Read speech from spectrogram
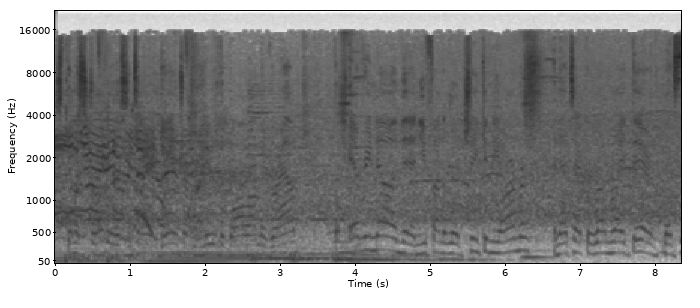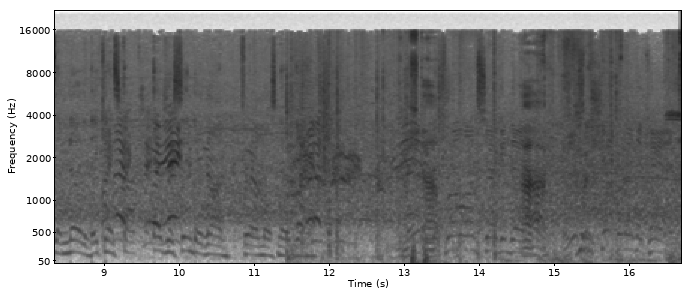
It's been a struggle this entire game trying to move the ball on the ground. But every now and then you find a little chink in the armor, and that type of run right there lets them know that they can't stop every single run for almost no gain. Stop. Throw on second down. Ah. This is Shepard on the catch.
